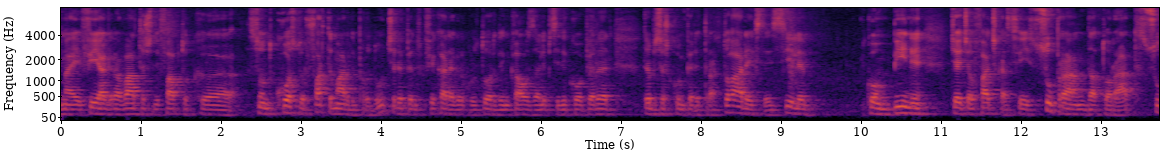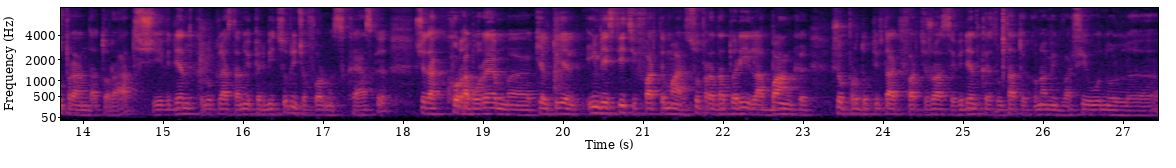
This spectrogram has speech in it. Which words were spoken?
mai fie agravată și de faptul că sunt costuri foarte mari de producere, pentru că fiecare agricultor, din cauza lipsei de cooperări, trebuie să-și cumpere tractoare, extensile, combine, ceea ce îl face ca să fie supraîndatorat, supraîndatorat și evident că lucrul ăsta nu îi permit sub nicio formă să crească și dacă colaborăm uh, cheltuieli, investiții foarte mari, supradatorii la bancă și o productivitate foarte joasă, evident că rezultatul economic va fi unul uh,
